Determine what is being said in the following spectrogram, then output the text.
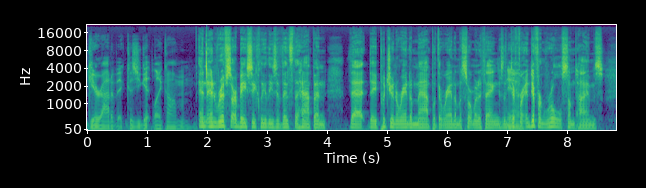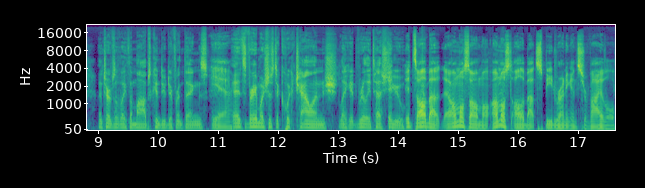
gear out of it because you get like um and and rifts are basically these events that happen that they put you in a random map with a random assortment of things and Yeah. different and different rules sometimes in terms of like the mobs can do different things. Yeah. and it's very much just a quick challenge. Like it really tests you. It's all about almost all almost all about speed running and survival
